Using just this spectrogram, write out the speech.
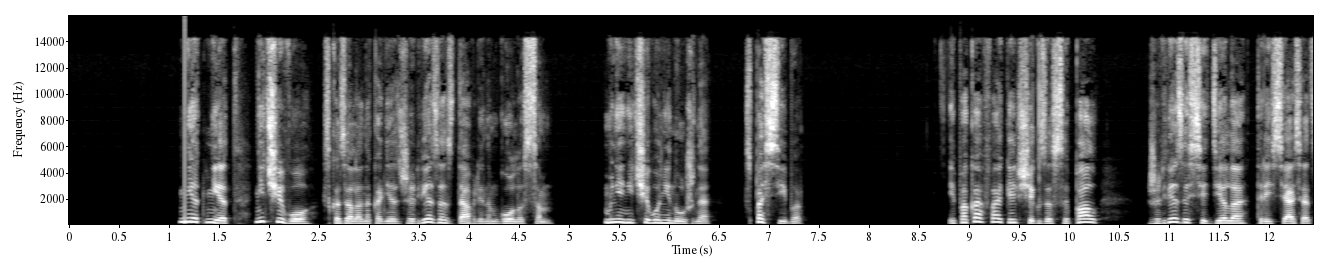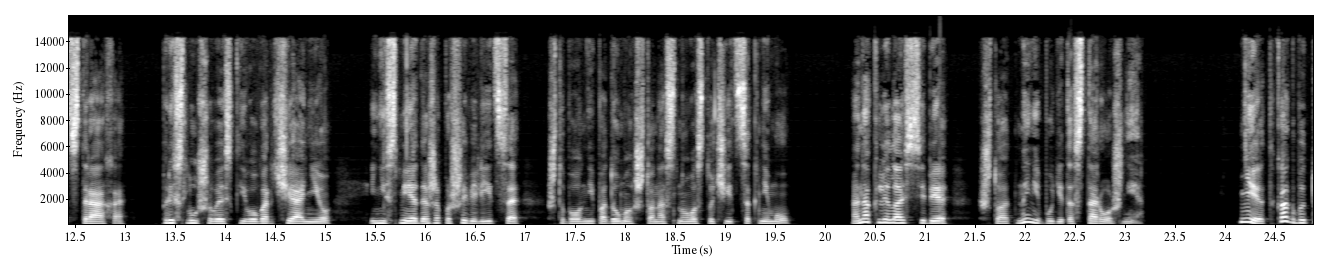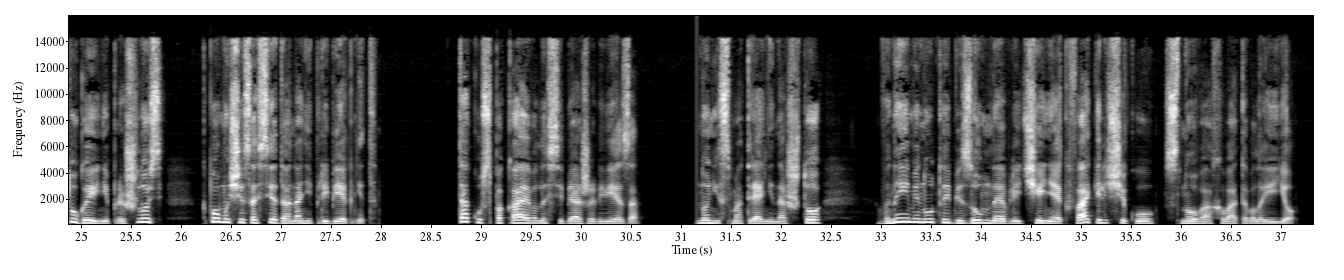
«Нет-нет, ничего», — сказала наконец Жервеза сдавленным голосом. «Мне ничего не нужно. Спасибо». И пока факельщик засыпал, Жервеза сидела, трясясь от страха, прислушиваясь к его ворчанию и не смея даже пошевелиться, чтобы он не подумал, что она снова стучится к нему. Она клялась себе, что отныне будет осторожнее. Нет, как бы туго и не пришлось, к помощи соседа она не прибегнет. Так успокаивала себя Жервеза. Но, несмотря ни на что, в иные минуты безумное влечение к факельщику снова охватывало ее. —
